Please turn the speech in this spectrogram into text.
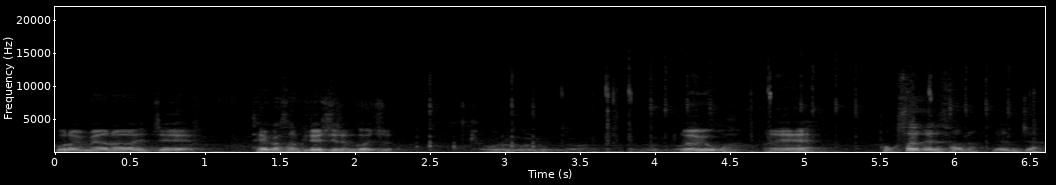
그러면은 이제 대각선 그려지는 거죠. 얼굴 연장. 야, 요거. 예. 복사된 선은 연자.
